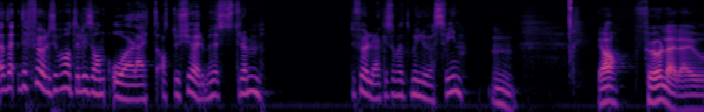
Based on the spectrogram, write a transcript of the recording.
ja, det, det føles jo på en måte litt sånn ålreit at du kjører med strøm. Du føler deg ikke som et miljøsvin. Mm. Ja, føler jeg jo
